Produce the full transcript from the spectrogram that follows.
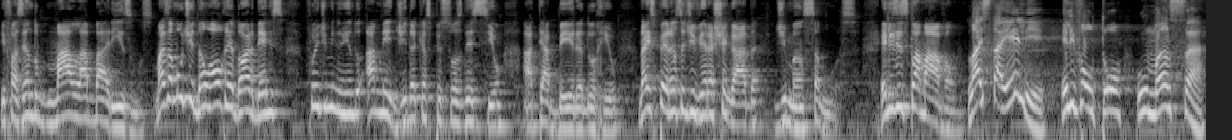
e fazendo malabarismos, mas a multidão ao redor deles foi diminuindo à medida que as pessoas desciam até a beira do rio, na esperança de ver a chegada de Mansa Musa. Eles exclamavam: Lá está ele! Ele voltou! O Mansa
